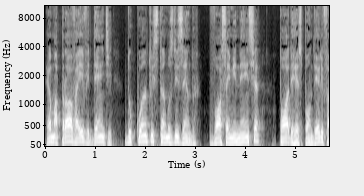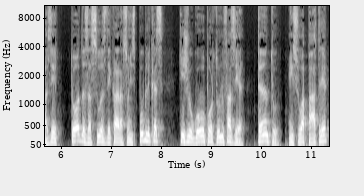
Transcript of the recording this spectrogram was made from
é uma prova evidente do quanto estamos dizendo. Vossa Eminência pode responder e fazer todas as suas declarações públicas que julgou oportuno fazer, tanto em sua pátria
